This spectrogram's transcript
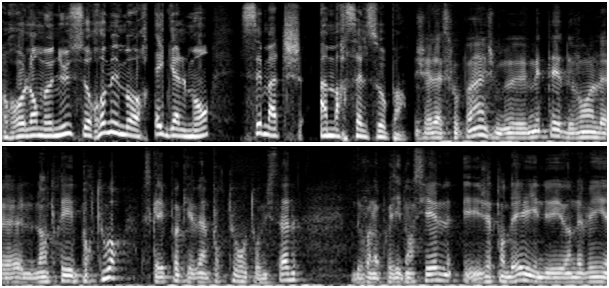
Roland Menu se remémore également ses matchs à Marcel Sopin. J'allais à Sopin, je me mettais devant l'entrée pourtour, parce qu'à l'époque il y avait un pourtour autour du stade, devant la présidentielle, et j'attendais, et on avait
